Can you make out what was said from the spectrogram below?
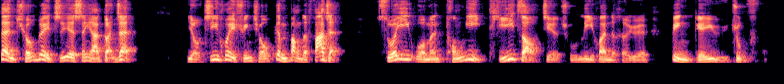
但球队职业生涯短暂，有机会寻求更棒的发展，所以我们同意提早解除立焕的合约，并给予祝福。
